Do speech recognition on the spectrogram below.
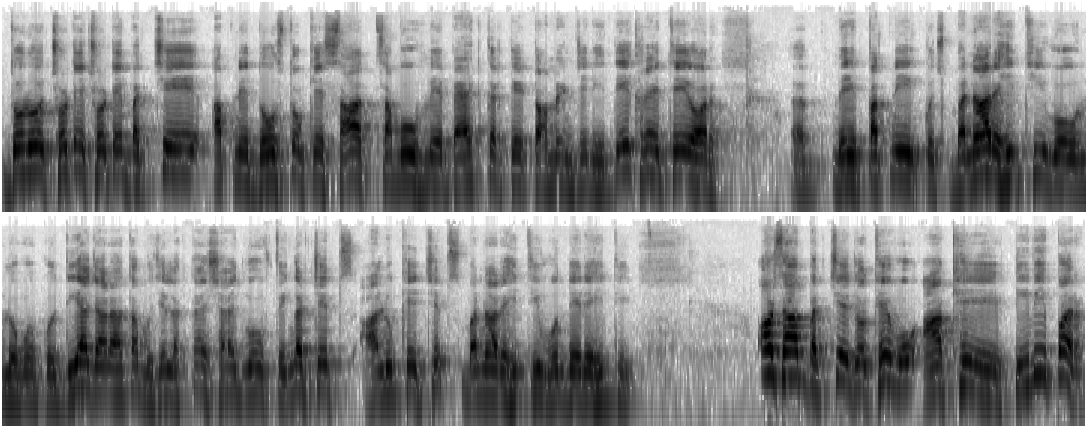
दोनों छोटे छोटे बच्चे अपने दोस्तों के साथ समूह में बैठ कर के टॉम एंड जेरी देख रहे थे और मेरी पत्नी कुछ बना रही थी, वो उन लोगों को दिया जा रहा था। मुझे लगता है शायद वो फिंगर चिप्स आलू के चिप्स बना रही थी, वो दे रही थी। और साहब, बच्चे जो थे, वो आँखें टीवी पर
